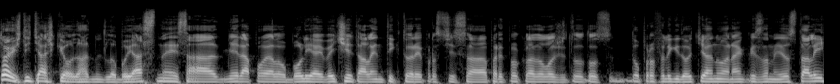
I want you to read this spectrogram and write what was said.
To je vždy ťažké odhadnúť, lebo jasné sa nedá povedať, boli aj väčšie talenty, ktoré proste sa predpokladalo, že to do, do profiligy dotiahnu a nakoniec sa tam nedostali.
